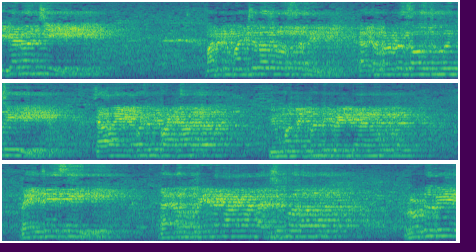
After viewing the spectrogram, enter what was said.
ఇక నుంచి మనకి మంచి రోజులు వస్తున్నాయి. గత రెండు సంవత్సరాల నుంచి చాలా ఇబ్బంది పడ్డాం. మిమ్మల్ని ఇబ్బంది పెట్టాను. దయచేసి దాన్ని ఒక పీడకలంగా మర్చిపోదాం రెండు వేల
